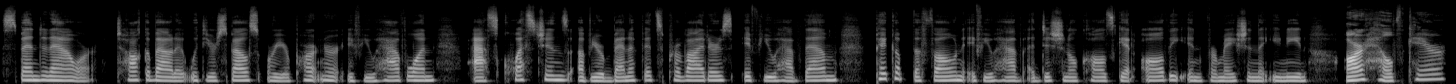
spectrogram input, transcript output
Spend an hour. Talk about it with your spouse or your partner if you have one. Ask questions of your benefits providers if you have them. Pick up the phone if you have additional calls. Get all the information that you need. Our healthcare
